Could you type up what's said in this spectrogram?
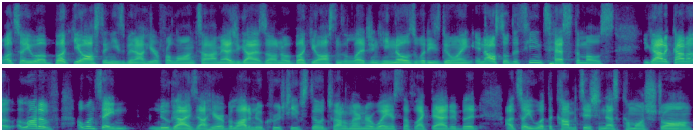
Well, I'll tell you what, Bucky Austin, he's been out here for a long time. As you guys all know, Bucky Austin's a legend. He knows what he's doing. And also, the team tests the most. You got to kind of, a lot of, I wouldn't say new guys out here, but a lot of new crew chiefs still trying to learn their way and stuff like that. But I'll tell you what, the competition that's come on strong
